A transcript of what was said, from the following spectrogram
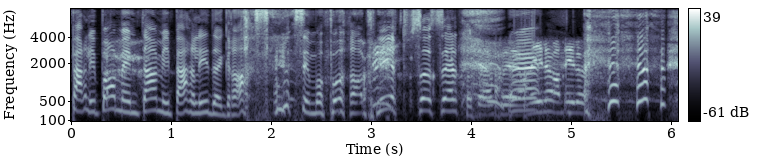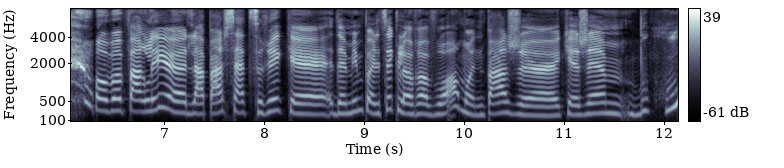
Parlez pas en même temps, mais parlez de grâce. Laissez-moi pas remplir tout ça seul. on est là, on est là. on va parler euh, de la page satirique euh, de Mime Politique, Le Revoir. Moi, une page euh, que j'aime beaucoup,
